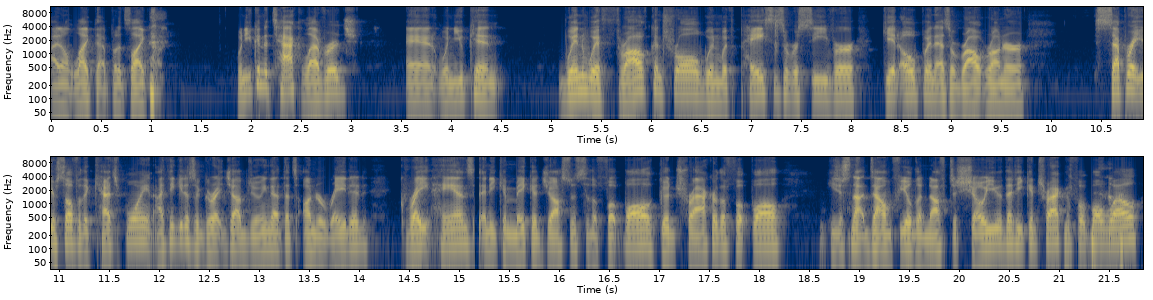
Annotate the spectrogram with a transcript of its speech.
I don't like that. But it's like when you can attack leverage and when you can win with throttle control, win with pace as a receiver, get open as a route runner, separate yourself with a catch point. I think he does a great job doing that. That's underrated. Great hands, and he can make adjustments to the football. Good tracker of the football. He's just not downfield enough to show you that he can track the football well.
